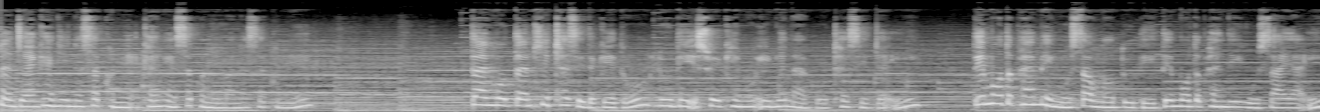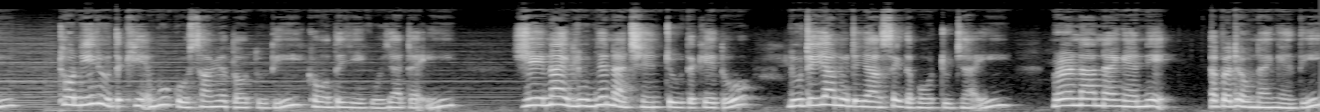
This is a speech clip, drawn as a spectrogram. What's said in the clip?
တုတ်တန်ကျန်ခန်းကြီး29အခန်းငယ်19မှ29တန်ကိုတန်ဖြစ်ထက်စီတကဲ့သို့လူသည်အဆွေခင်မူ၏မျက်နာကိုထက်စီတတ်၏တင်မောတဖန်းပင်ကိုစောင့်သောသူသည်တင်မောတဖန်းသည်ကိုစားရ၏ထိုနည်းသူသခင်အမှုကိုဆောင်ရွက်သောသူသည်ဂုံအတရေကိုရတတ်၏ရေ၌လူမျက်နာချင်းတူတကဲ့သို့လူတစ်ယောက်နှင့်တစ်ယောက်စိတ်တဘောတူကြ၏မရဏနိုင်ငံနှင့်အပဒုံနိုင်ငံသည်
